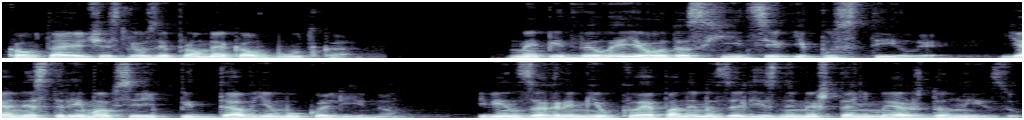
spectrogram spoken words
ковтаючи сльози, промекав будка. Ми підвели його до східців і пустили. Я не стримався і піддав йому коліном. І він загримів клепаними залізними штаньми аж донизу.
